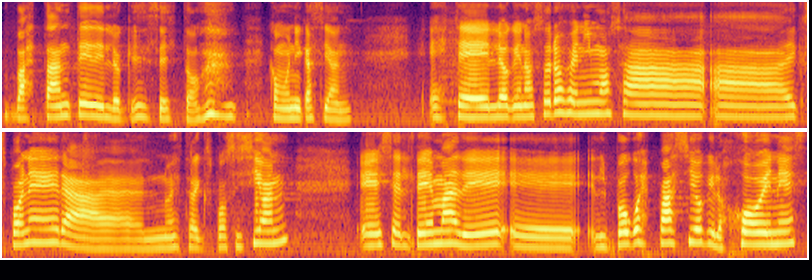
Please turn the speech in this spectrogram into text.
bastante de lo que es esto, comunicación. Este, lo que nosotros venimos a, exponer a nuestra exposición es el tema de eh, el poco espacio que los jóvenes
